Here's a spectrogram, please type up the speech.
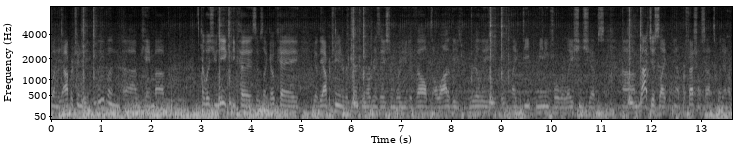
when the opportunity in Cleveland um, came up, it was unique because it was like, okay, you have the opportunity to return to an organization where you developed a lot of these really like deep, meaningful relationships, um, not just like in a professional sense, but in a,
